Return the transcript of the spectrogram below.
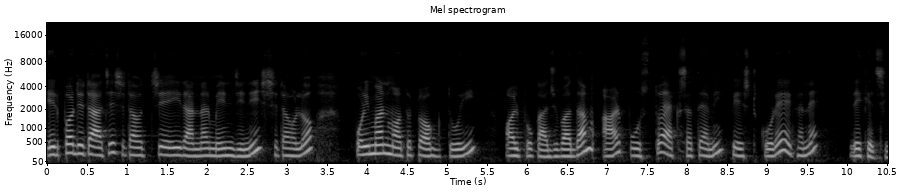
এরপর যেটা আছে সেটা হচ্ছে এই রান্নার মেন জিনিস, সেটা হলো পরিমাণ মতো টক দই, অল্প কাজু বাদাম আর পোস্ত একসাথে আমি পেস্ট করে এখানে রেখেছি।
